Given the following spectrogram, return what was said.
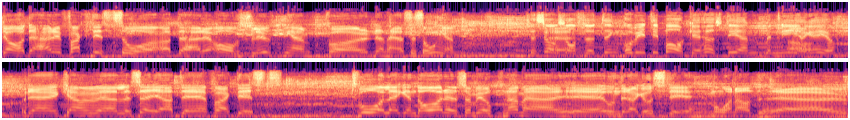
ja, det här är faktiskt så att det här är avslutningen för den här säsongen. Säsongsavslutning. Och vi är tillbaka i höst igen med nya Ja. grejer. Och det kan vi väl säga att det är faktiskt två legendarer som vi öppnar med eh, under augusti månad. Eh,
